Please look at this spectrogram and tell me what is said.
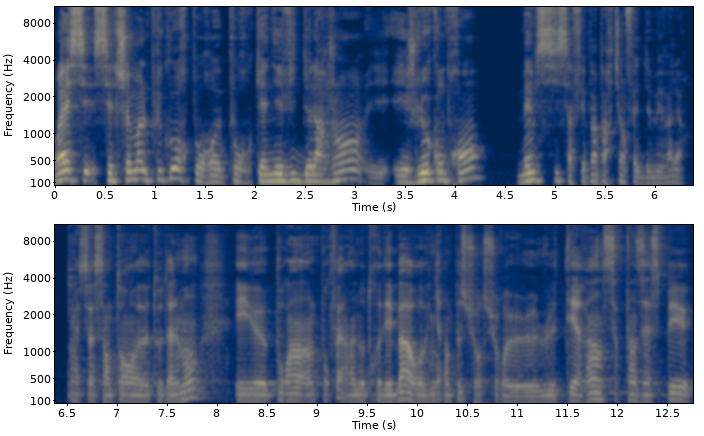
Ouais, c'est le chemin le plus court pour, pour gagner vite de l'argent. et, je le comprends même si ça fait pas partie en fait de mes valeurs. ça s'entend euh, totalement. Et euh, pour, un, pour faire un autre débat, revenir un peu sur, sur euh, le terrain, certains aspects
